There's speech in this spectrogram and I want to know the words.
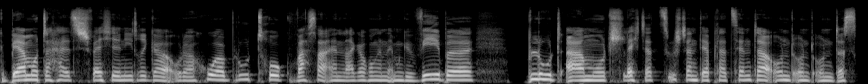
Gebärmutterhalsschwäche, niedriger oder hoher Blutdruck, Wassereinlagerungen im Gewebe, Blutarmut, schlechter Zustand der Plazenta und, und, und. Das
